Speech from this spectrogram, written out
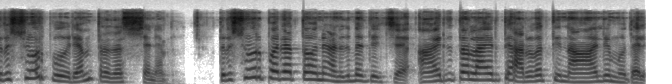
തൃശ്ശൂർ പൂരം പ്രദർശനം. തൃശൂർ പൂരത്തോടനുബന്ധിച്ച് ആയിരത്തി തൊള്ളായിരത്തി അറുപത്തി നാല് മുതൽ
